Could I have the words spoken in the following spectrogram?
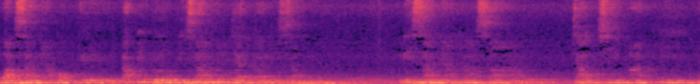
Puasanya oke okay, Tapi belum bisa menjaga lisannya. Lisannya kasar, caci maki,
